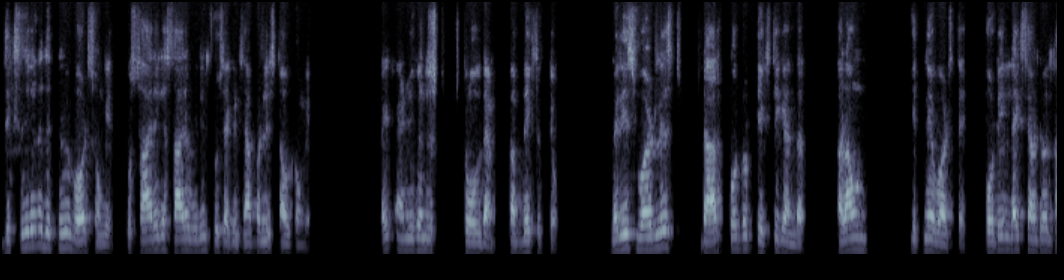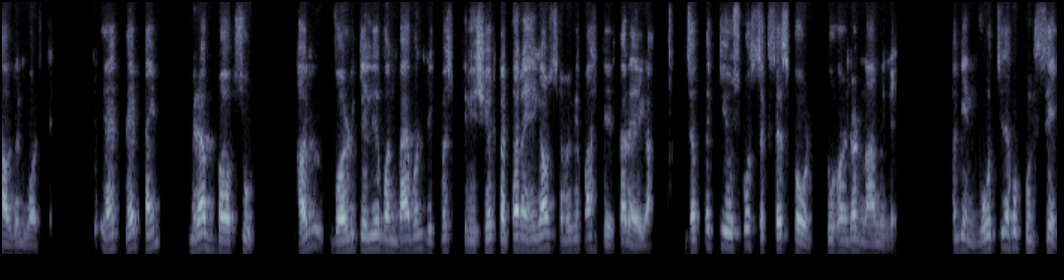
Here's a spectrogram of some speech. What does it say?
डिक्शनरी के अंदर जितने भी वर्ड्स होंगे, वो सारे के सारे विद इन टू सेकंड्स यहाँ पर लिस्ट आउट होंगे right and you can just scroll them आप देख सकते हो। मेरी इस word list dark code dot T के अंदर अराउंड इतने वर्ड्स थे? Fourteen like seventy one thousand words थे। तो दैट टाइम मेरा सूट हर वर्ड के लिए one by one request initiate करता रहेगा और सर्वर के पास भेजता रहेगा। जब तक कि उसको सक्सेस कोड 200 ना मिले। अगेन वो चीज़ आपको खुद से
